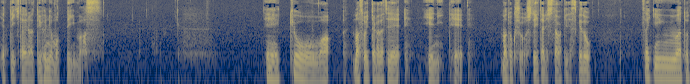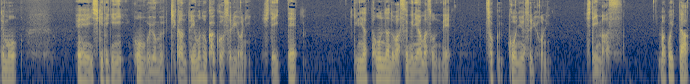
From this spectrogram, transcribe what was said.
やっていきたいなというふうに思っています。えー、今日は、まあそういった形で家にいて、まあ読書をしていたりしたわけですけど、最近はとても、えー、意識的に本を読む時間というものを確保するようにしていって、気になった本などはすぐに Amazon で即購入するようにしています。まあこういった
